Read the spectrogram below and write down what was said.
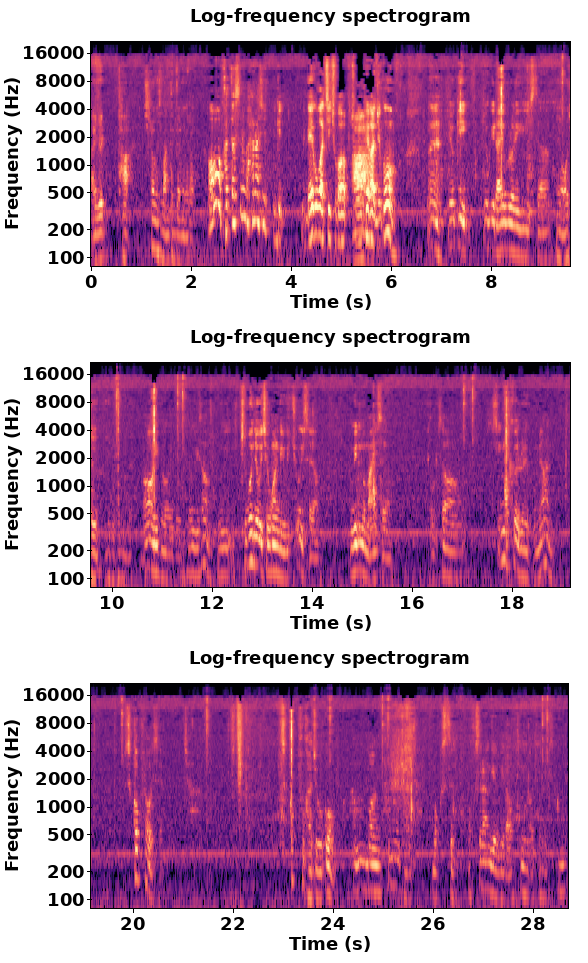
아, 이게 다 실험에서 만든 게 아니라. 어, 갖다 쓰는 거 하나씩 이게 레고 같이 조합, 조합해가지고 네, 여기 여기 라이브러리 있어요. 네, 어제 이거 보셨는데. 어, 이거 이거 여기서 여기 기본적으로 제공하는 게 여기 쭉 있어요. 여기 있는 거 많이 있어요. 여기서 싱크를 보면 스코프라고 있어요. 자, 스코프 가져오고 한번 품을 잡자. 먹스, 먹스라는 게 여기 라우팅인 것 같은데 있는데,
